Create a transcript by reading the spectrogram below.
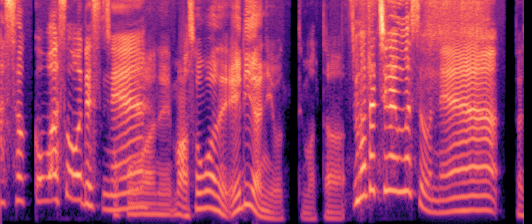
あそこはそうですそこね。はね、まあ、あそこはね、エリアによってまた、また違いますよね。だ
